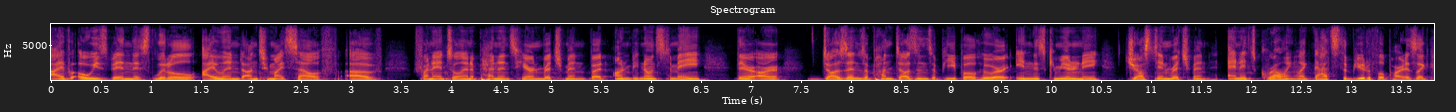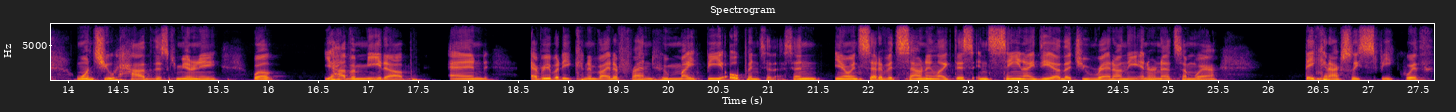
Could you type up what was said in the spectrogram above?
I've always been this little island unto myself of financial independence here in Richmond, but unbeknownst to me, there are dozens upon dozens of people who are in this community just in Richmond and it's growing. Like that's the beautiful part. It's like once you have this community, well, you have a meetup and everybody can invite a friend who might be open to this. And you know, instead of it sounding like this insane idea that you read on the internet somewhere, they can actually speak with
